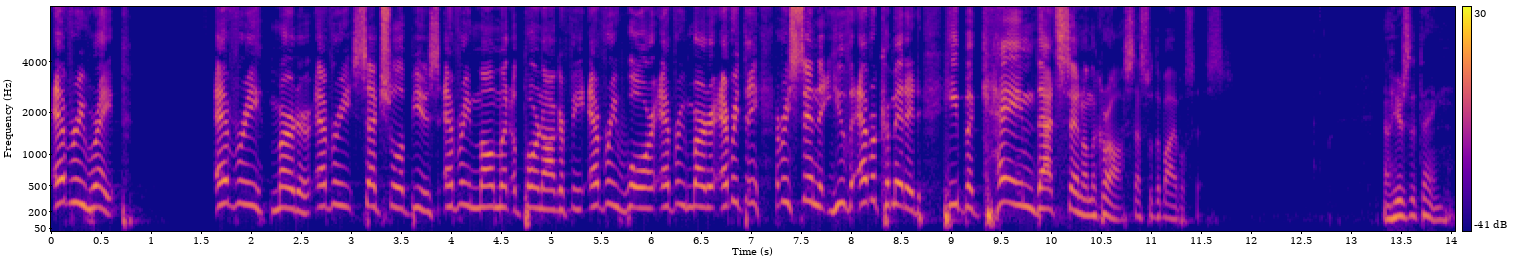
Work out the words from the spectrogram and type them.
every rape, every murder, every sexual abuse, every moment of pornography, every war, every murder, everything, every sin that you've ever committed, he became that sin on the cross. That's what the Bible says. Now, here's the thing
